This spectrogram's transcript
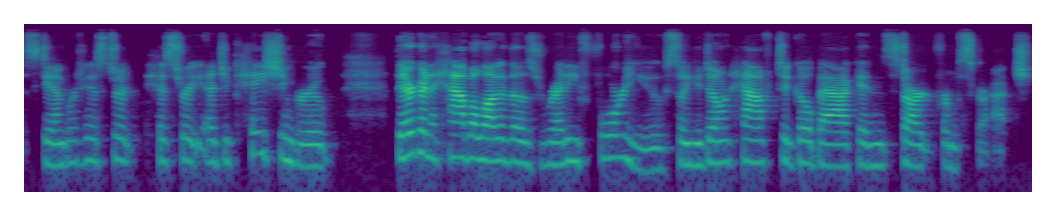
stanford history, history education group they're going to have a lot of those ready for you so you don't have to go back and start from scratch.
